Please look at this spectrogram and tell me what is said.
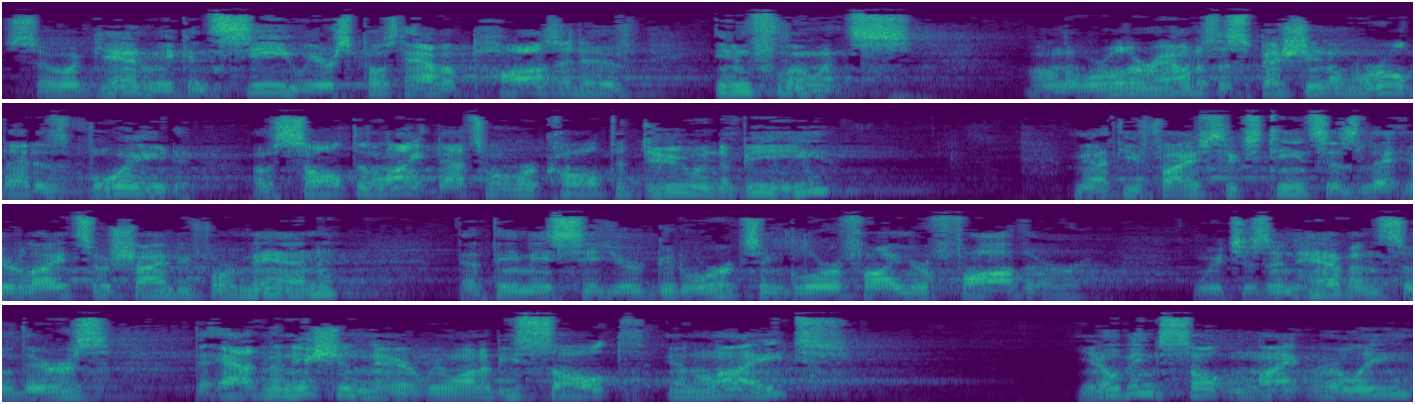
So again, we can see we are supposed to have a positive influence on the world around us, especially in a world that is void of salt and light. That's what we're called to do and to be. Matthew 5:16 says, "Let your light so shine before men that they may see your good works and glorify your Father which is in heaven." So there's the admonition there. We want to be salt and light. You know, being salt and light really,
